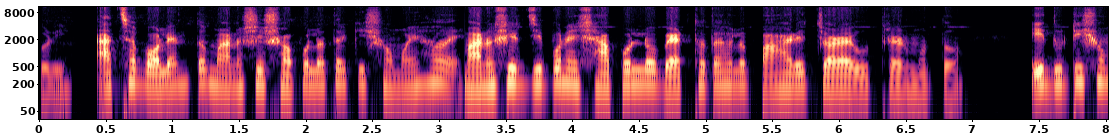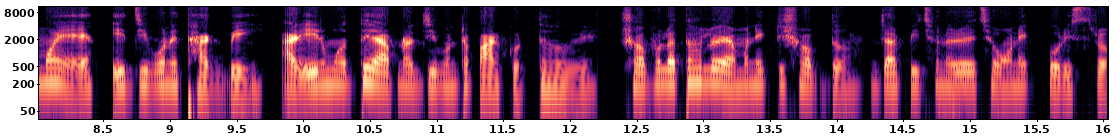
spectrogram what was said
করি। আচ্ছা বলেন তো মানুষের সফলতার কি সময় হয়? মানুষের জীবনে সাফল্য, ব্যর্থতা হলো পাহাড়ের চড়াই উতরার মতো। এই দুটি সময় এই জীবনে থাকবেই আর এর মধ্যে আপনার জীবনটা পার করতে হবে। সফলতা হলো এমন একটি শব্দ যার পিছনে রয়েছে অনেক পরিশ্রম।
